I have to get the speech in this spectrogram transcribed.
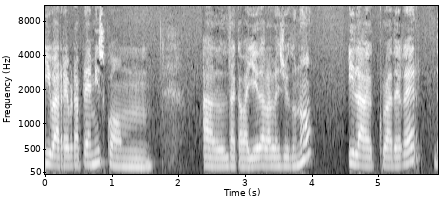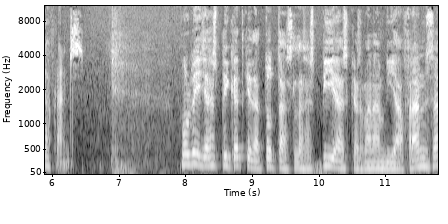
i va rebre premis com el de Cavaller de la Legió d'Honor i la Croix de Guerre de France. Molt bé, ja has explicat que de totes les espies que es van enviar a França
